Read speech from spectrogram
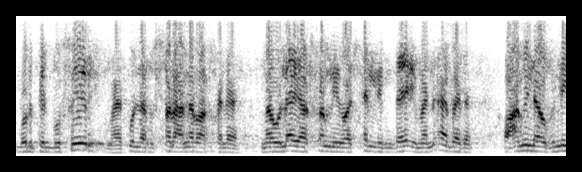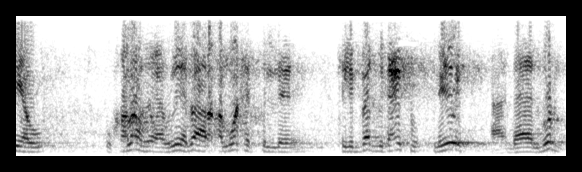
برد البصير ما يكون له الصلاة على النبي عليه السلام مولاي صلي وسلم دائما أبدا وعملنا أغنية. وخلاص أغنية بقى رقم واحد في الكليبات بتاعتهم. ليه؟ ده البرد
